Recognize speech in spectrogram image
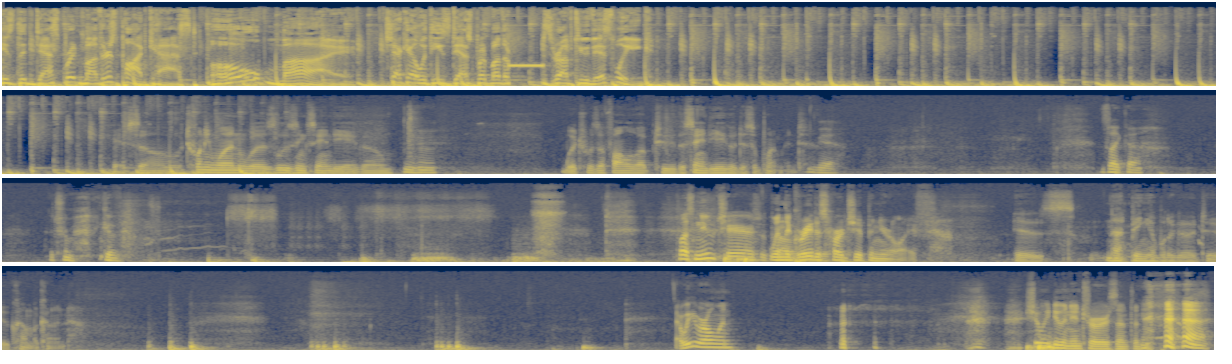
is the Desperate Mothers Podcast. Oh my. Check out what these desperate mother are up to this week. Okay, so 21 was losing San Diego, Mm-hmm. which was a follow up to the San Diego disappointment. Yeah. It's like a a traumatic event. Plus, new chairs. When the greatest be- hardship in your life is not being able to go to Comic Con. Are we rolling? Should we do an intro or something?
